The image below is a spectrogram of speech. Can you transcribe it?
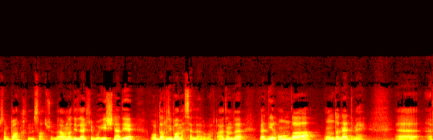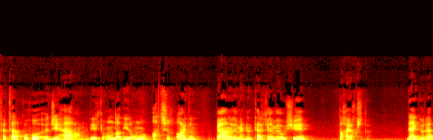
məsələn bankdır misal üçün də. Ona deyirlər ki, bu iş nədir? Orada riba məsələləri var. Aydındır? Və deyir onda, onda nə demək? Fətərkuhu ciharan. Deyir ki, onda deyir onu açıq, aydın bəyan eləməklə tərk eləmək o işi daha yaxşıdır. Nəyə görə?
